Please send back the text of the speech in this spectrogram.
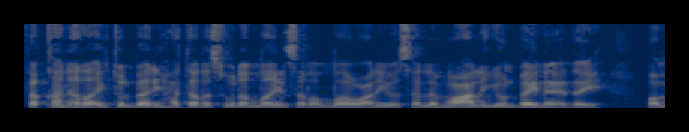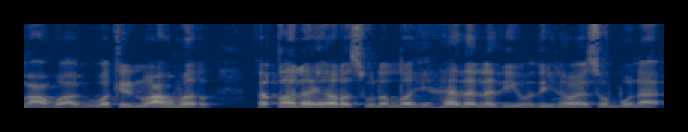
فقال رأيت البارحة رسول الله صلى الله عليه وسلم وعلي بين يديه ومعه أبو بكر وعمر. فقال يا رسول الله هذا الذي يؤذينا ويسبنا.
